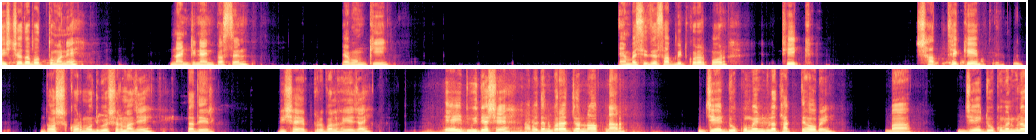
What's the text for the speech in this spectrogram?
নিশ্চয়তা বর্তমানে নাইনটি নাইন পার্সেন্ট এবং কি অ্যাম্বাসিতে সাবমিট করার পর ঠিক সাত থেকে দশ কর্মদিবসের মাঝে তাদের ভিসা অ্যাপ্রুভাল হয়ে যায়। এই দুই দেশে আবেদন করার জন্য আপনার যে ডকুমেন্টগুলো থাকতে হবে বা যে ডকুমেন্টগুলো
